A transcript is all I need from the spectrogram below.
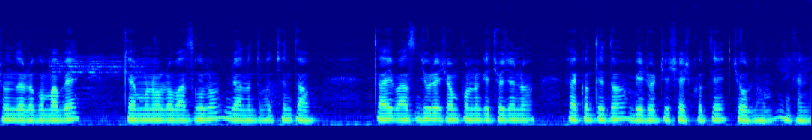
সুন্দর রকমভাবে। কেমন হলো বাসগুলো? জানাতে পারছেন তাও। তাই বাস জুড়ে সম্পূর্ণ কিছু যেন একত্রিত। ভিডিওটি শেষ করতে চললাম এখানে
